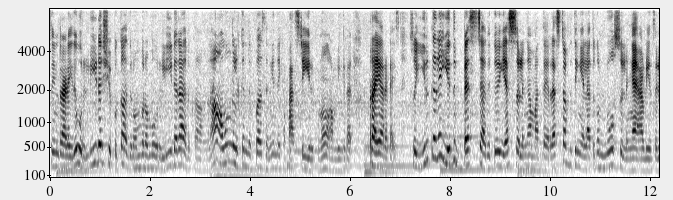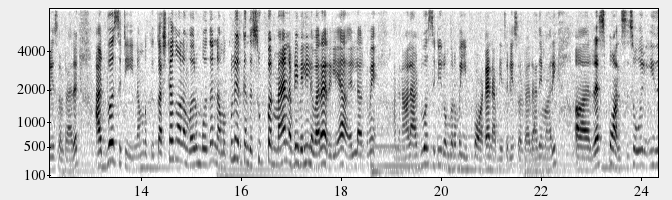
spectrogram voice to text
சென்றடையுது. ஒரு லீடர்ஷிப்புக்கு அது ரொம்ப ரொம்ப ஒரு லீடராக இருக்கிறாங்கன்னா அவங்களுக்கு இந்த பர்சனுக்கு இந்த கெப்பாசிட்டி இருக்கணும் அப்படிங்கிற ப்ரையாரிட்டைஸ் ஸோ இருக்கிறதுல எது பெஸ்ட் அதுக்கு? எஸ் சொல்லுங்கள் மற்ற ரெஸ்ட் ஆஃப் தி திங் எல்லாத்துக்கும் நோ சொல்லுங்கள் அப்படின்னு சொல்லி சொல்கிறாரு அட்வர்சிட்டி நமக்கு கஷ்டகாலம் வரும்போது நமக்குள்ளே இருக்க இந்த சூப்பர் மேன் அப்படியே வெளியில் வராரு இல்லையா? எல்லாருக்குமே. அதனால் அட்வர்சிட்டி ரொம்ப ரொம்ப இம்பார்ட்டன்ட் அப்படின்னு சொல்லி சொல்கிறாரு அதே மாதிரி ரெஸ்பான்ஸ் ஸோ இது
